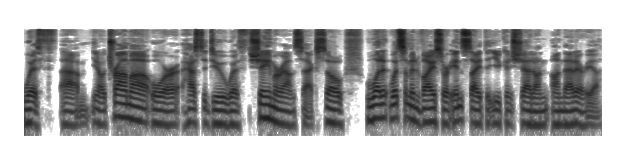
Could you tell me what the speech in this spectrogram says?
with um, you know trauma or has to do with shame around sex. So what what's some advice or insight that you can shed on on that area?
